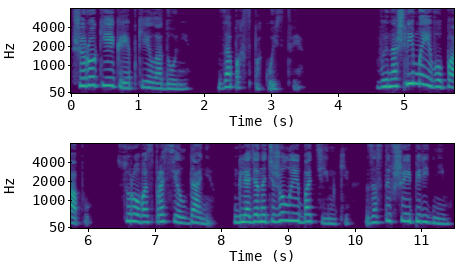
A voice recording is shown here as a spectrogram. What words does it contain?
широкие крепкие ладони, запах спокойствия. «Вы нашли моего папу?» — сурово спросил Даня, глядя на тяжелые ботинки, застывшие перед ним.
